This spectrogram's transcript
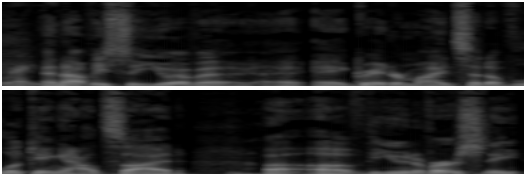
right. and obviously you have a, a, a greater mindset of looking outside uh, of the university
